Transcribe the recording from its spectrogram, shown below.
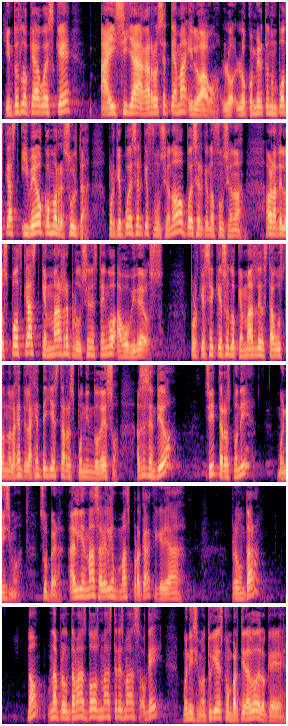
Y entonces lo que hago es que ahí sí ya agarro ese tema y lo hago. Lo, lo convierto en un podcast y veo cómo resulta. Porque puede ser que funcionó o puede ser que no funcionó. Ahora, de los podcasts que más reproducciones tengo, hago videos. Porque sé que eso es lo que más le está gustando a la gente. La gente ya está respondiendo de eso. ¿Hace sentido? ¿Sí? ¿Te respondí? Buenísimo. Súper. ¿Alguien más? ¿Había alguien más por acá que quería preguntar? ¿No? ¿Una pregunta más? ¿Dos más? ¿Tres más? ¿Ok? Buenísimo. ¿Tú quieres compartir algo de lo que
